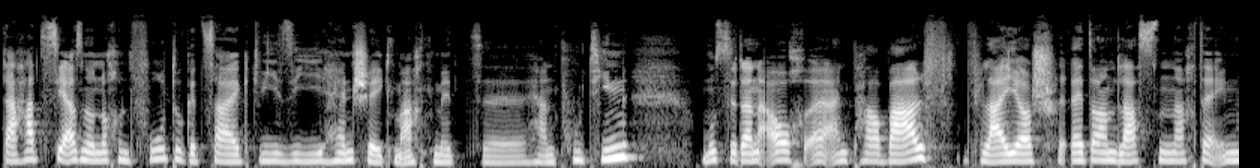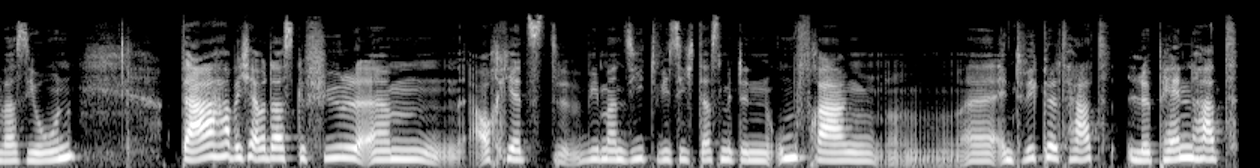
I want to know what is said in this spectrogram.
da hat sie also noch ein Foto gezeigt, wie sie Handshake macht mit äh, Herrn Putin, musste dann auch äh, ein paar Wahlflyer schreddern lassen nach der Invasion. Da habe ich aber das Gefühl, ähm, auch jetzt, wie man sieht, wie sich das mit den Umfragen äh, entwickelt hat. Le Pen hat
